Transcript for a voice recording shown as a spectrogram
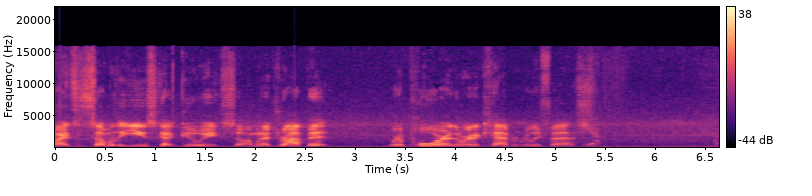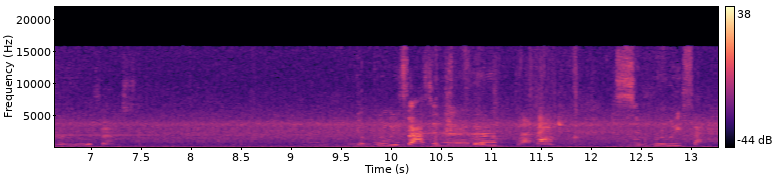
All right, so some of the yeast got gooey, so I'm gonna drop it. We're gonna pour, and then we're gonna cap it really fast. Yep. Have it really fast. Yep, really fast and then it's really fast.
